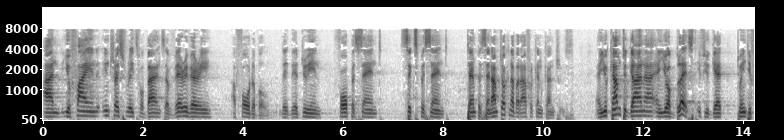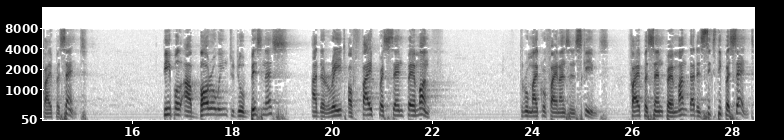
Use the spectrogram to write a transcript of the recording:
and you find interest rates for banks are very, very affordable. They, they're doing 4%, 6%, 10%. I'm talking about African countries. And you come to Ghana and you're blessed if you get 25%. People are borrowing to do business at the rate of 5% per month through microfinancing schemes. 5% per month, that is 60%.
